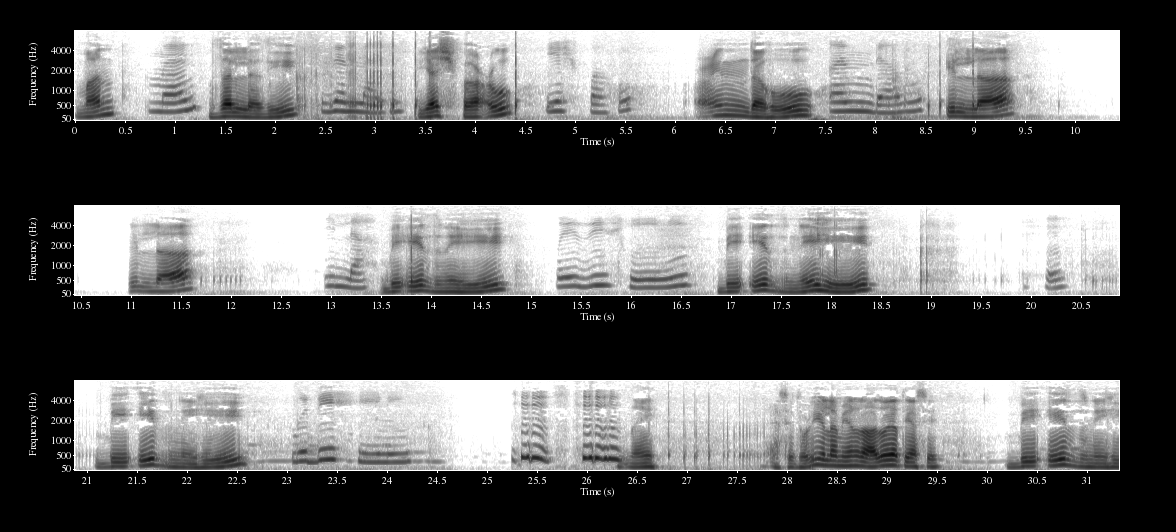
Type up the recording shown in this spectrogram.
من من ذا الذي ذا الذي يشفع يشفع عنده عنده إلا إلا إلا بإذنه بإذنه بإذنه بإذنه بديهني नहीं ऐसे थोड़ी अल्लाह मियाँ नाराज हो जाते हैं ऐसे बेइज्निही بإذنه.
